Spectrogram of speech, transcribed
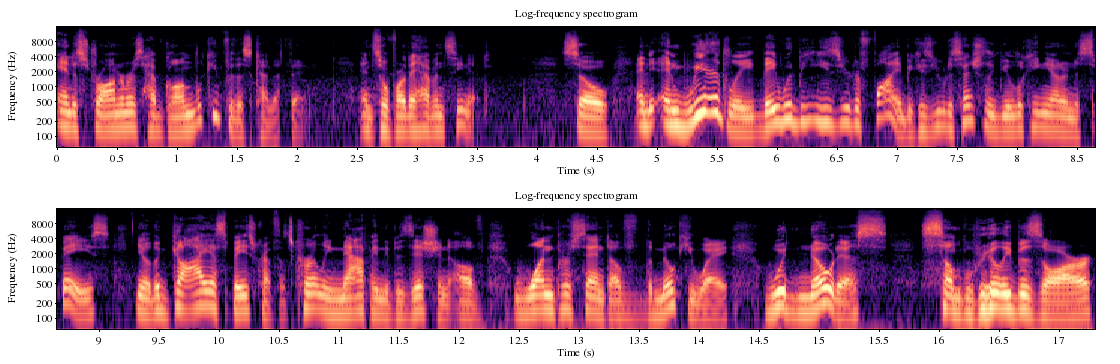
And astronomers have gone looking for this kind of thing. And so far they haven't seen it. So, and, and weirdly, they would be easier to find because you would essentially be looking out into space. You know, the Gaia spacecraft that's currently mapping the position of 1% of the Milky Way would notice some really bizarre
